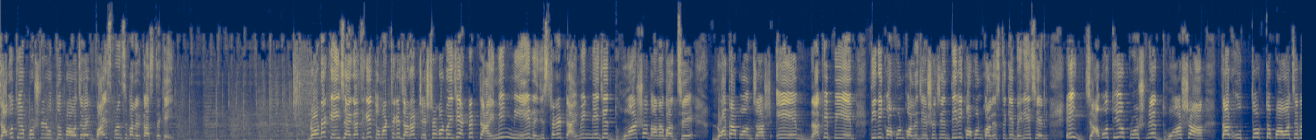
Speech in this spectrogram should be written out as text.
যাবতীয় প্রশ্নের উত্তর পাওয়া যাবে ভাইস প্রিন্সিপালের কাছ থেকেই। রৌনক, এই জায়গা থেকে তোমার থেকে জানার চেষ্টা করব, এই যে একটা টাইমিং নিয়ে রেজিস্টারের টাইমিং নিয়ে যে ধোঁয়াশা দানা বাজছে, নটা পঞ্চাশ এম নাকি পিএম তিনি কখন কলেজে এসেছেন, তিনি কখন কলেজ থেকে বেরিয়েছেন, এই যাবতীয় প্রশ্নের ধোঁয়াশা, তার উত্তর তো পাওয়া যাবে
